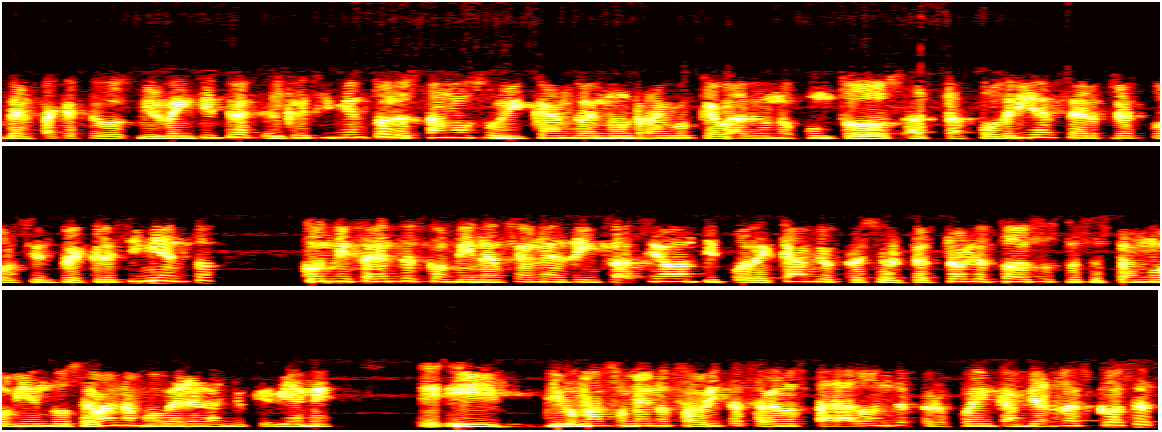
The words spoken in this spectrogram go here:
del paquete 2023. El crecimiento lo estamos ubicando en un rango que va de 1.2 hasta podría ser 3% de crecimiento, con diferentes combinaciones de inflación, tipo de cambio, precio del petróleo, todos estos se están moviendo, se van a mover el año que viene eh, y digo más o menos ahorita sabemos para dónde, pero pueden cambiar las cosas.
